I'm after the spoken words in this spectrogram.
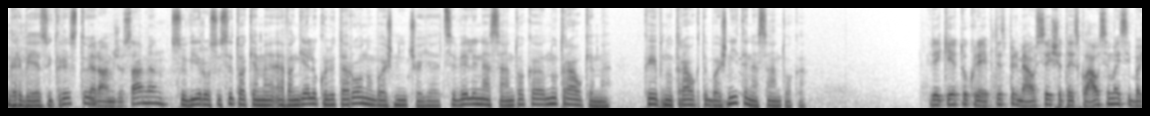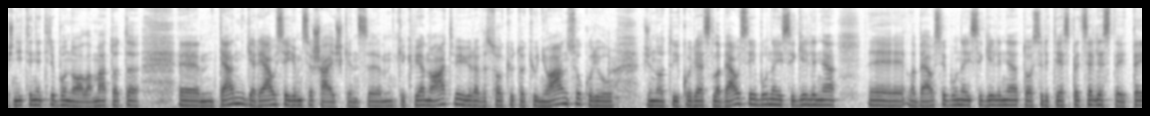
Garbėjai Kristui. Per amžius amen. Su vyru susitokėme Evangelikų liuteronų bažnyčioje, civilinę santoką nutraukėme. Kaip nutraukti bažnytinę santoką? Reikėtų kreiptis pirmiausiai šitais klausimais į bažnytinį tribunolą. Matot, e, ten geriausiai jums išaiškins. E, kiekvienu atveju yra visokių tokių niuansų, kurių, žinot, į kurias labiausiai būna įsigilinę, e, labiausiai būna įsigilinę tos ryties specialistai. Tai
